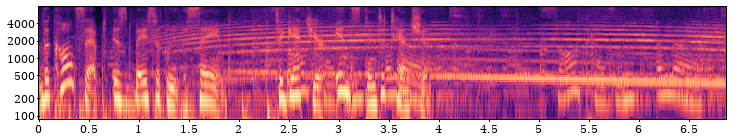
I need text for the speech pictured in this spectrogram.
The concept is basically the same to get your instant attention. Sarcasm alert.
